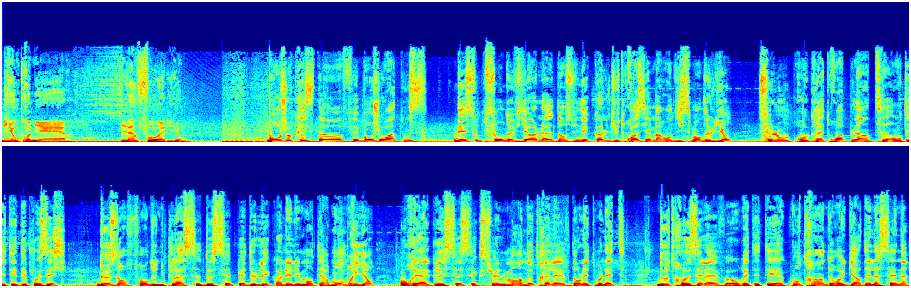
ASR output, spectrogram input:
Lyon Première, l'info à Lyon. Bonjour Christophe et bonjour à tous. Des soupçons de viol dans une école du 3e arrondissement de Lyon. Selon le progrès, trois plaintes ont été déposées. Deux enfants d'une classe de CP de l'école élémentaire Montbriand auraient agressé sexuellement un autre élève dans les toilettes. D'autres élèves auraient été contraints de regarder la scène.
